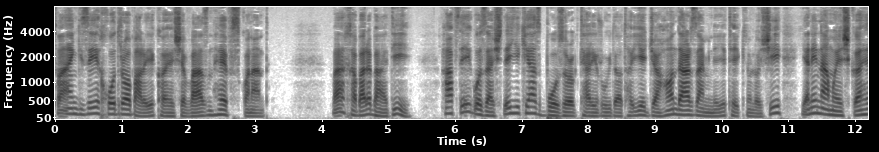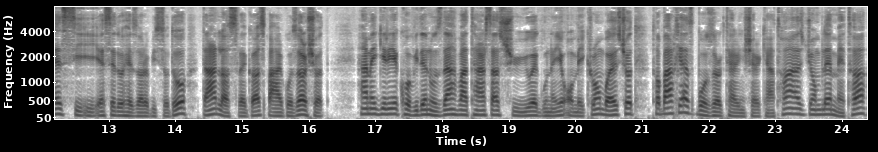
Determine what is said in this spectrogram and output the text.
تا انگیزه خود را برای کاهش وزن حفظ کنند. و خبر بعدی هفته گذشته یکی از بزرگترین رویدادهای جهان در زمینه تکنولوژی یعنی نمایشگاه CES 2022 در لاس وگاس برگزار شد. همهگیری کووید 19 و ترس از شیوع گونه اومیکرون باعث شد تا برخی از بزرگترین شرکت ها از جمله متا،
